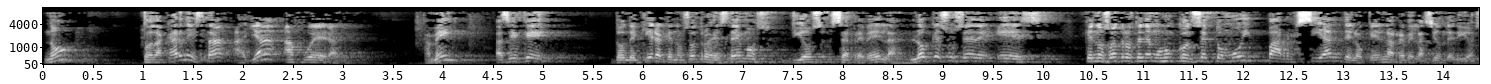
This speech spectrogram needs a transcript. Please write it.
No, toda carne está allá afuera. Amén. Así es que donde quiera que nosotros estemos, Dios se revela. Lo que sucede es que nosotros tenemos un concepto muy parcial de lo que es la revelación de Dios.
